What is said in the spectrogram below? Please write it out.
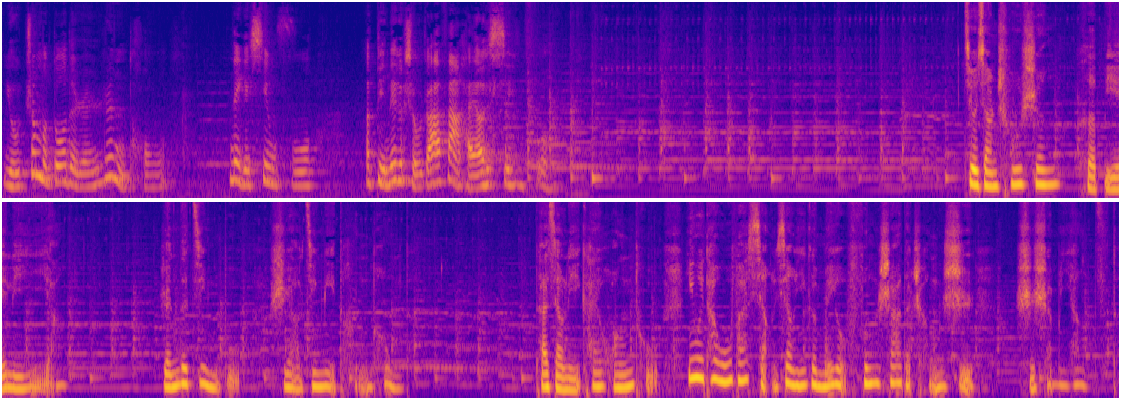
有这么多的人认同，那个幸福，啊，比那个手抓饭还要幸福。就像出生和别离一样，人的进步是要经历疼痛的。他想离开黄土，因为他无法想象一个没有风沙的城市是什么样子的。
